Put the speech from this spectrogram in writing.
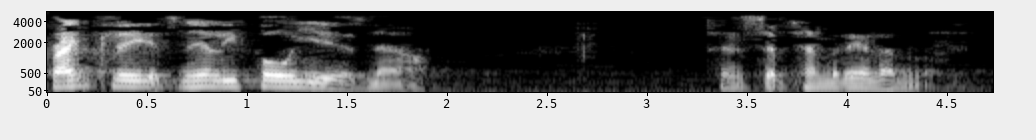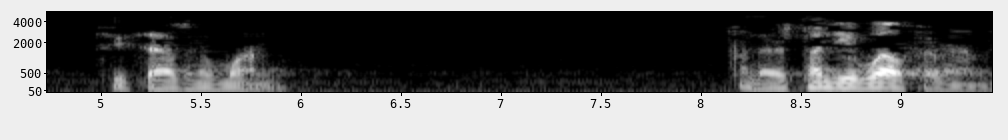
frankly, it's nearly four years now since September the 11th, 2001. And there is plenty of wealth around.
